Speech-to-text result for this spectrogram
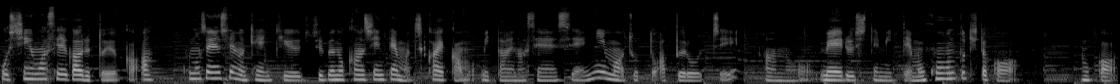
こう親和性があるというかあこの先生の研究自分の関心テーマ近いかもみたいな先生にまあちょっとアプローチあのメールしてみてもうこの時とかはなんか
